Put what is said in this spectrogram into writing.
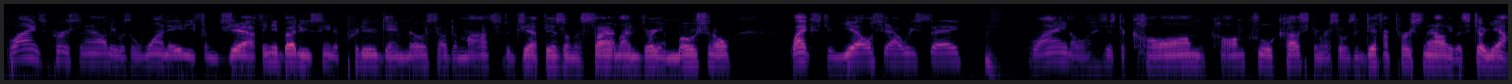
Brian's personality was a 180 from Jeff. Anybody who's seen a Purdue game knows how demonstrative Jeff is on the sideline, very emotional, likes to yell, shall we say. Brian is just a calm, calm, cool customer. So it was a different personality, but still, yeah.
